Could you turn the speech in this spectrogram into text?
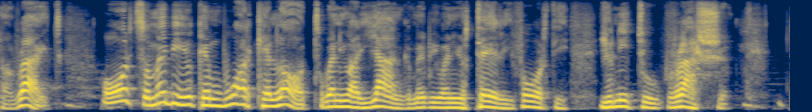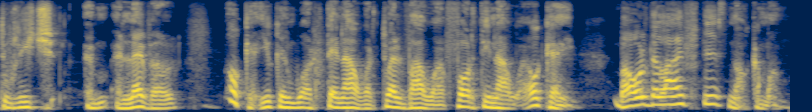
not right. Also, maybe you can work a lot when you are young, maybe when you're 30, 40, you need to rush to reach a, a level. Okay, you can work 10 hours, 12 hours, 14 hours, okay. But all the life, this? No, come on.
